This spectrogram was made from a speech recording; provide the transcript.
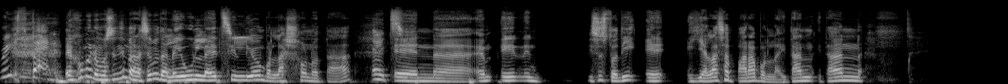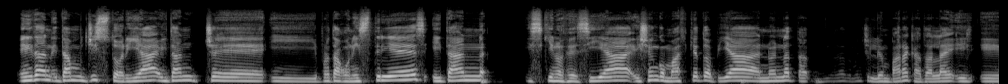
Respect. Έχουμε όμως την παρασία που τα λέει ούλα έτσι λίγο πολλά σώνωτα. Έτσι. Εν, ε, εν, εν, εν, πίσω στο ότι ε, γελάσα πάρα πολλά. Ήταν, ήταν, ήταν, ήταν και η ιστορία, ήταν και οι πρωταγωνίστριες, ήταν η σκηνοθεσία, είχε κομμάτια τα οποία, ενώ να τα να τα δούμε και λίγο παρακάτω, αλλά ε, ε,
